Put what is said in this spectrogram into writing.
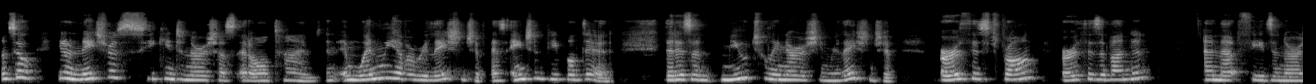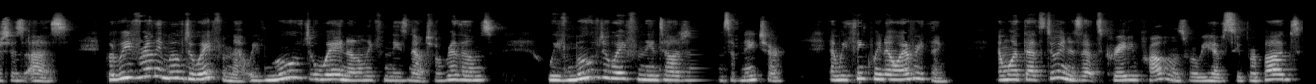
And so, you know, nature is seeking to nourish us at all times. And, and when we have a relationship, as ancient people did, that is a mutually nourishing relationship, earth is strong, earth is abundant, and that feeds and nourishes us. But we've really moved away from that. We've moved away not only from these natural rhythms, We've moved away from the intelligence of nature and we think we know everything. And what that's doing is that's creating problems where we have super bugs,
